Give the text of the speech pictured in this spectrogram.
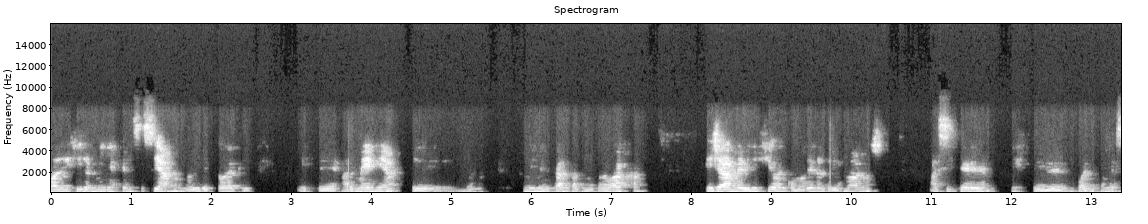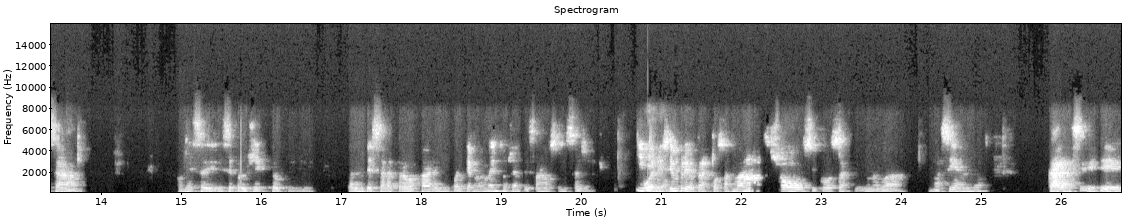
va a dirigir Armenia Gencesian, una directora que, este, armenia, que bueno, a mí me encanta cómo trabaja. Ella me dirigió en Como arena entre las manos. Así que, este, bueno, con, esa, con ese, ese proyecto que, para empezar a trabajar en cualquier momento, ya empezamos a ensayar. Y bueno, siempre hay otras cosas más, shows y cosas que uno va, haciendo. Caras, eh, eh,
